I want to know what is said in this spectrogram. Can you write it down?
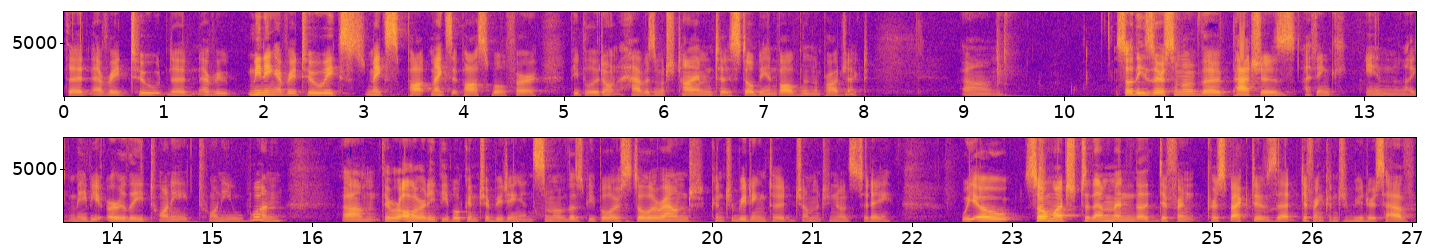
that every two, the every meeting every two weeks makes makes it possible for people who don't have as much time to still be involved in the project. Um, so these are some of the patches I think in like maybe early 2021. Um, there were already people contributing, and some of those people are still around contributing to geometry nodes today we owe so much to them and the different perspectives that different contributors have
